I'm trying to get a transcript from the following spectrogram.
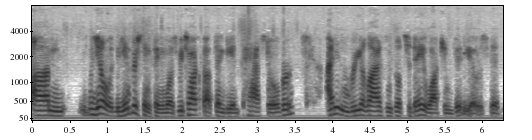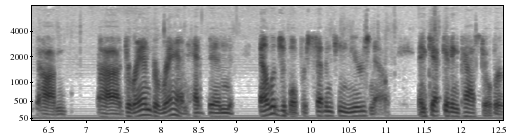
Um, you know, the interesting thing was we talk about them being passed over. I didn't realize until today, watching videos, that um, uh, Duran Duran had been eligible for 17 years now and kept getting passed over.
